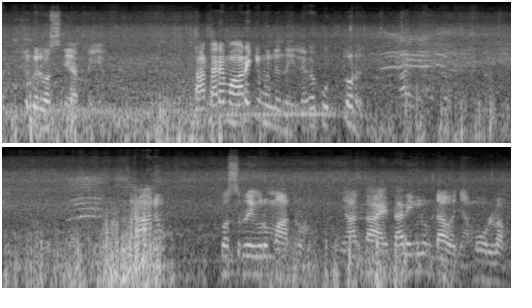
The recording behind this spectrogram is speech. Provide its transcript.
ഒറ്റക്കൊരു ബസ്സിൽ യാത്ര ചെയ്യണം. താത്താരെ മാറിക്ക് മുന്നിൽ ഇല്ലെങ്കിൽ കുത്തോട്. ഞാനും ബസ് ഡ്രൈവറും മാത്രമാണ്. ഞാൻ താഴത്താരെങ്കിലും ഉണ്ടാവും ഞാൻ മുകളിലാണ്.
